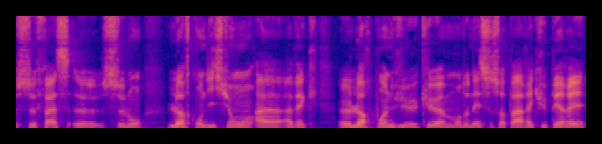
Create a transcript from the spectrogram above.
se fasse selon leurs conditions, avec leur point de vue, qu'à un moment donné ce soit pas récupéré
